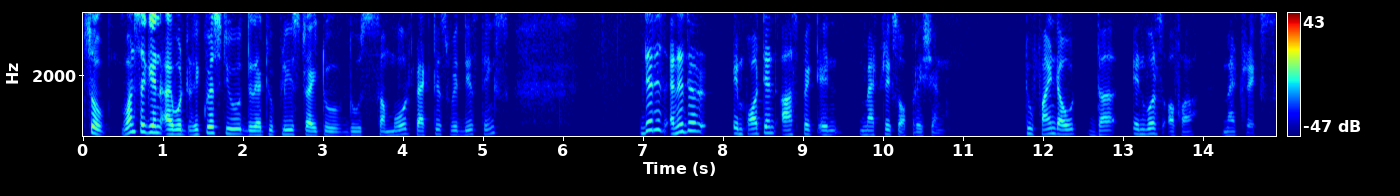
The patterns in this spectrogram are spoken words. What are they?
So, once again I would request you that you please try to do some more practice with these things. There is another important aspect in matrix operation to find out the inverse of a matrix.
